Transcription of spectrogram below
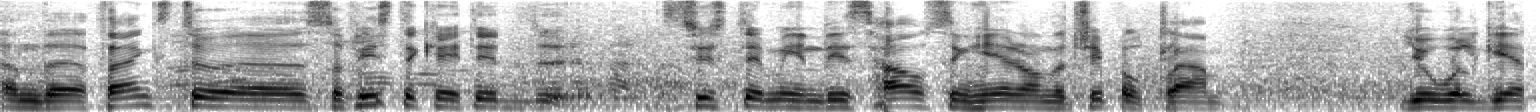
And uh, thanks to a sophisticated system in this housing here on the triple clamp, you will get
